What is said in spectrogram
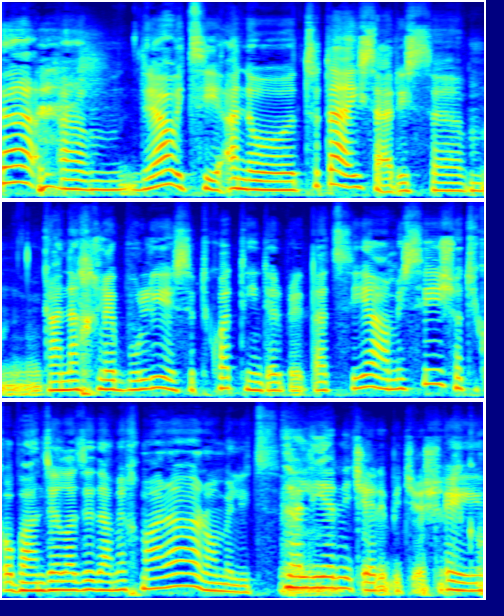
და რა ვიცი, ანუ ცოტა ის არის განახლებული, ესე ვთქვათ, ინტერპრეტაცია ამისი შოთიკო ბანძელაძე დამეხმარა, რომელიც ძალიან იჭერი ბიჭია შოთიკო,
